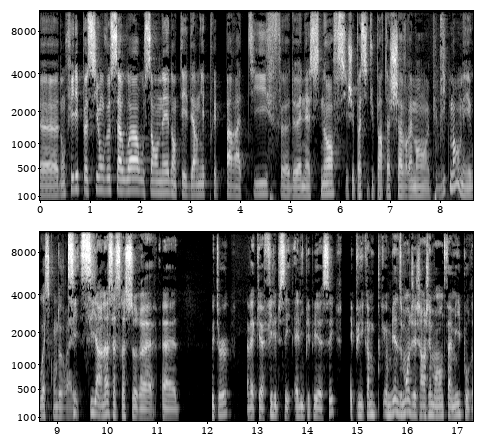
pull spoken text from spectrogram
Euh, donc Philippe, si on veut savoir où ça en est dans tes derniers préparatifs euh, de NS North, si je sais pas si tu partages ça vraiment publiquement, mais où est-ce qu'on devrait si, S'il y en a, ça serait sur Twitter avec Philippe C, L I P P E C. Et puis comme, comme bien du monde, j'ai changé mon nom de famille pour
